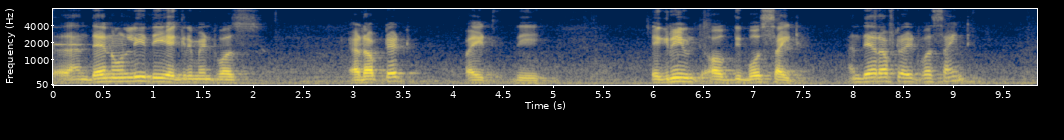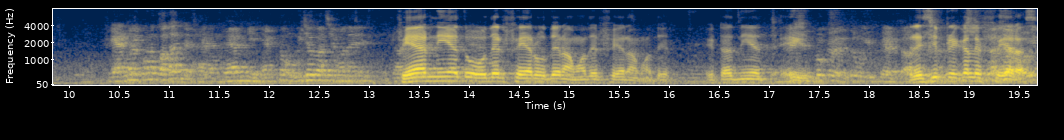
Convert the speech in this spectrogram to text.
and then only the agreement was adopted by the agreement of the both side, and thereafter it was signed. Fare নিয়ে তো ওদের ফেয়ার ওদের আমাদের ফেয়ার আমাদের। এটা নিয়ে এই রেসিপ্রেকালে ফেয়ার আছে।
